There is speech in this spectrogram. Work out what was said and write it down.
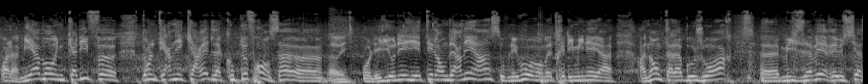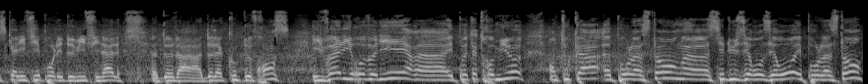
Voilà. Mais avant une qualif euh, dans le dernier carré de la Coupe de France. hein, Ah oui. Bon, les Lyonnais y étaient l'an dernier, hein, souvenez-vous, avant d'être éliminés à, à Nantes, à la Beaujoire. Euh, mais ils avaient réussi à se qualifier pour les demi-finales de la, de la Coupe de France. Ils veulent y revenir euh, et peut-être mieux. En tout cas, pour l'instant, euh, c'est du 0-0 et pour l'instant,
